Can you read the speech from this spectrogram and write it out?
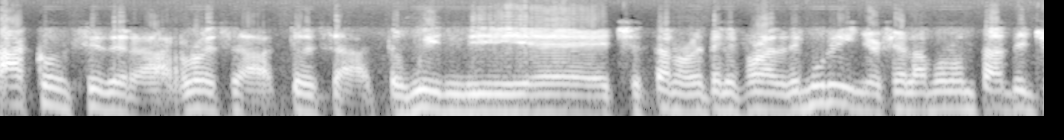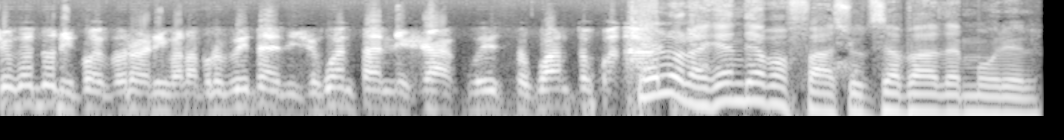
a considerarlo, esatto, esatto. Quindi eh, ci stanno le telefonate di Murigno, c'è la volontà dei giocatori, poi però arriva la proprietà e dice quanti anni c'ha questo, quanto guadagna. E allora che andiamo a fare su Zapata e Muriel?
